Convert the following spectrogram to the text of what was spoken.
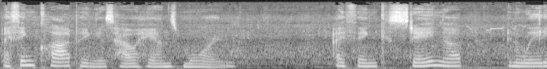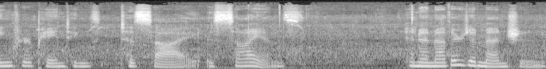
I think clapping is how hands mourn. I think staying up and waiting for paintings to sigh is science. In another dimension,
